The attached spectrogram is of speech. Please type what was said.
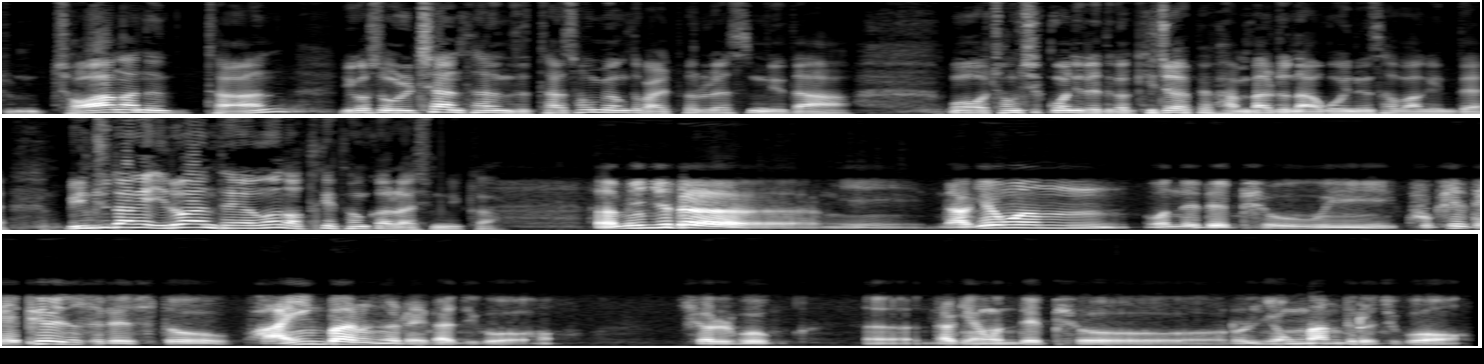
좀 저항하는 듯한 이것은 옳지 않다는 듯한 성명도 발표를 했습니다. 뭐 정치권이라든가 기자협회 반발도 나오고 있는 상황인데 민주당의 이러한 대응은 어떻게 평가를 하십니까? 어, 민주당이 나경원 원내대표의 국회 대표 연설에서도 과잉 반응을 해가지고 결국 어, 나경원 대표를 욕만 들어주고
